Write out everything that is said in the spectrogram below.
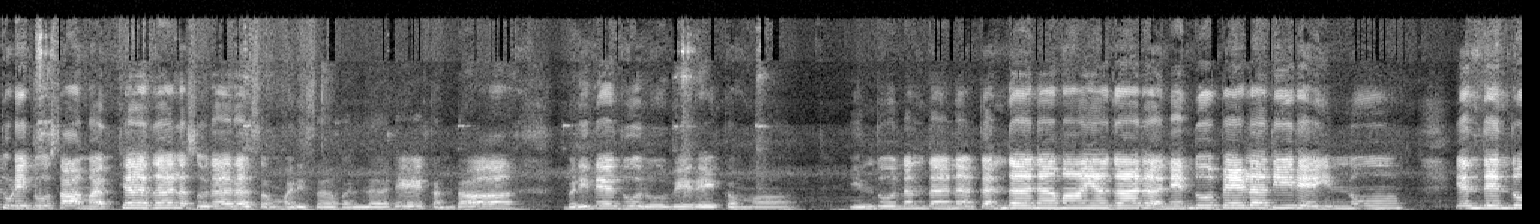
ತುಳಿದು ಸಾಮರ್ಥ್ಯದ ಲಸುರರ ಸಂಹರಿಸಬಲ್ಲದೆ ಕಂದ. ಬರಿದೆ ದೂರು ಕಮ್ಮ. ಇಂದು ನಂದನ ಕಂದನ ಮಾಯಗಾರನೆಂದು ಪೇಳದಿರೆ ಇನ್ನು. ಎಂದೆಂದು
